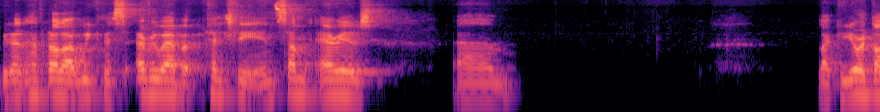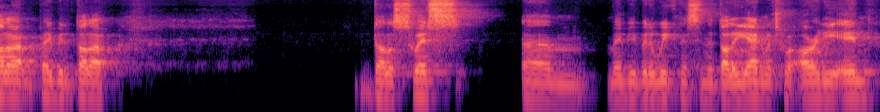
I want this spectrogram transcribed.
we don't have dollar weakness everywhere, but potentially in some areas. Um, like the euro dollar, maybe the dollar, dollar Swiss, um, maybe a bit of weakness in the dollar yen, which we're already in.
